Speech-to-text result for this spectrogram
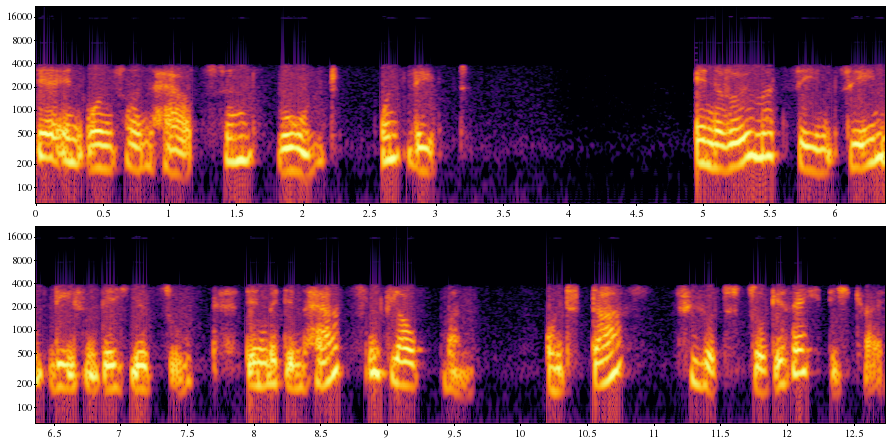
der in unseren Herzen wohnt und lebt. In Römer 10, 10 lesen wir hierzu, denn mit dem Herzen glaubt man und das führt zur Gerechtigkeit.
